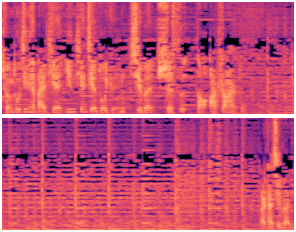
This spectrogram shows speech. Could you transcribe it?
成都今天白天阴天见多云，气温十四到二十二度。来看新闻，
